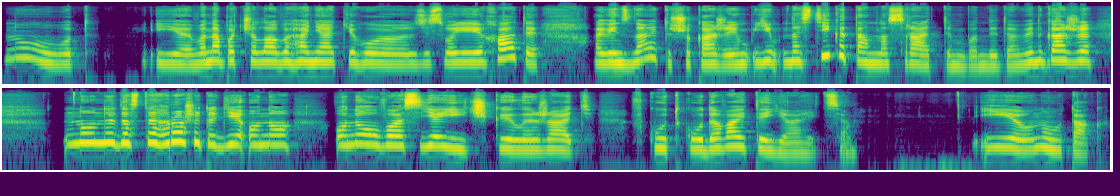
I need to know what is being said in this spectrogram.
Ну, от. І вона почала виганяти його зі своєї хати, а він, знаєте, що каже, їм, їм настільки там насрать тим бандитам. Він каже: ну, не дасте гроші, тоді воно, воно у вас яєчки лежать в кутку, давайте яйця. І ну так.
